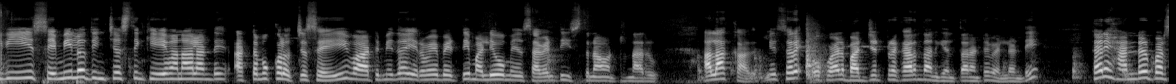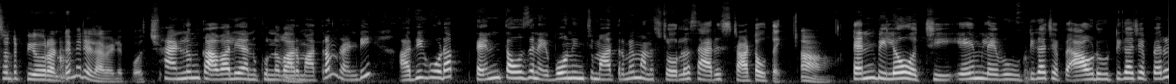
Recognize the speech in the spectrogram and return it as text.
ఇవి సెమీలో దించేస్తే ఇంకేమనాలండి? అట్ట ముక్కలు వచ్చేసాయి. వాటి మీద ఇరవై పెట్టి మళ్ళీ ఓ మేము సెవెంటీ ఇస్తున్నాం అంటున్నారు. అలా కాదు. మీరు సరే ఒకవేళ బడ్జెట్ ప్రకారం దానికి వెళ్తారంటే వెళ్ళండి. కానీ హండ్రెడ్ పర్సెంట్ ప్యూర్ అంటే మీరు ఇలా వెళ్ళిపోవచ్చు. హ్యాండ్లూమ్ కావాలి అనుకున్న వారు మాత్రం రండి. అది కూడా టెన్ థౌజండ్ ఎబో నుంచి మాత్రమే మన స్టోర్లో శారీస్ స్టార్ట్ అవుతాయి. టెన్ బిలో వచ్చి ఏం లేవు ఉట్టిగా చెప్పారు ఆవిడ ఉట్టిగా చెప్పారు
